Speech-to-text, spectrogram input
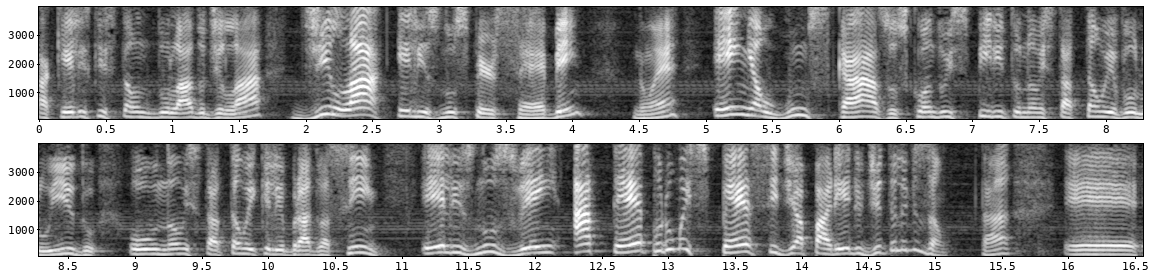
aqueles que estão do lado de lá, de lá eles nos percebem, não é? Em alguns casos, quando o espírito não está tão evoluído ou não está tão equilibrado assim, eles nos veem até por uma espécie de aparelho de televisão, tá? É,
